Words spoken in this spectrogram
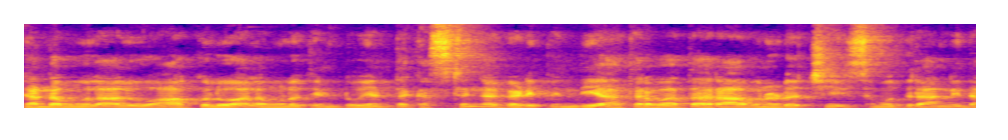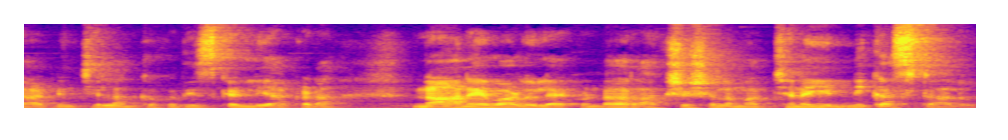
కందమూలాలు ఆకులు అలములు తింటూ ఎంత కష్టంగా గడిపింది ఆ తర్వాత రావణుడు వచ్చి సముద్రాన్ని దాటించి లంకకు తీసుకెళ్ళి అక్కడ నానేవాళ్ళు లేకుండా రాక్షసుల మధ్యన ఎన్ని కష్టాలు?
